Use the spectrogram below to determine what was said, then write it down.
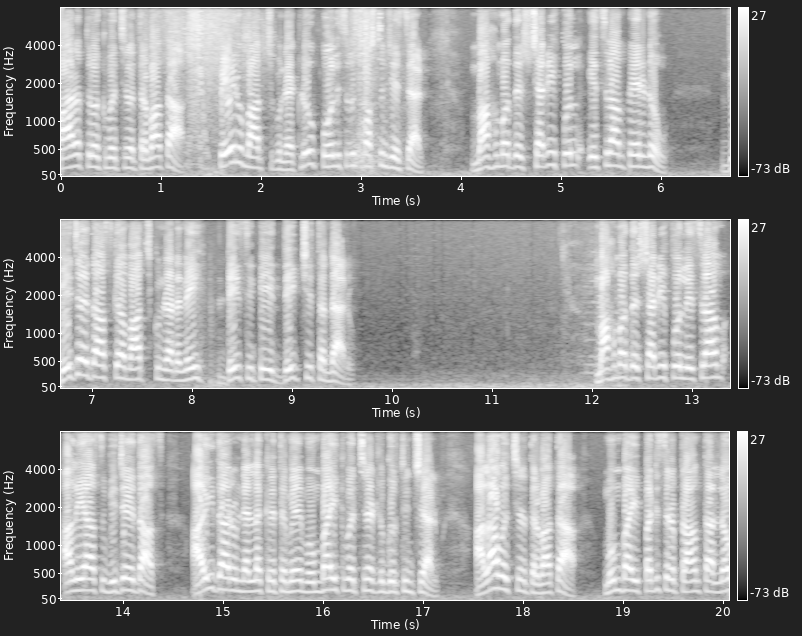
భారత్లోకి వచ్చిన తర్వాత పేరు మార్చుకున్నట్లు పోలీసులు స్పష్టం చేశారు. మహమ్మద్ షరీఫుల్ ఇస్లాం పేరును విజయదాస్గా మార్చుకున్నాడని డీసీపీ దీక్షిత్ అన్నారు. మహమ్మద్ షరీఫుల్ ఇస్లాం అలియాస్ విజయ్ దాస్ ఐదారు నెలల క్రితమే ముంబైకి వచ్చినట్లు గుర్తించారు. అలా వచ్చిన తర్వాత ముంబై పరిసర ప్రాంతాల్లో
